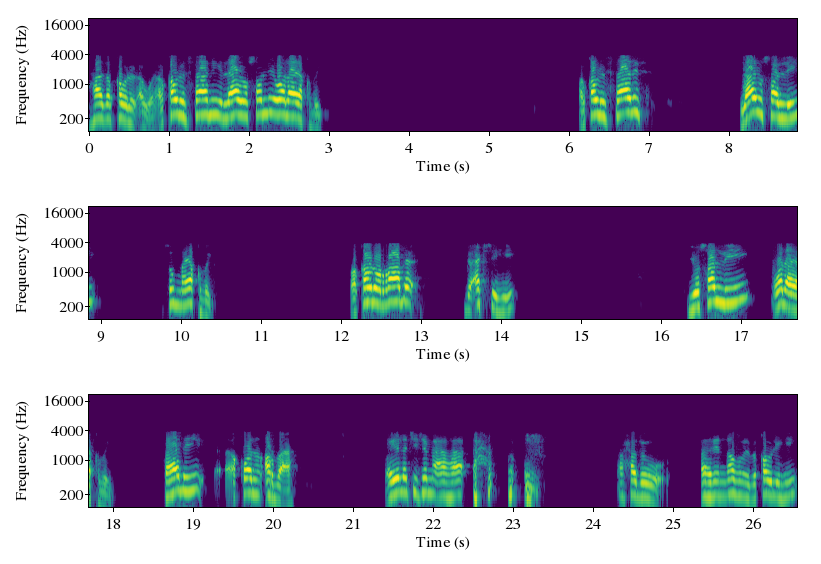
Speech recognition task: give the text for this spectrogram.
هذا القول الأول. القول الثاني لا يصلي ولا يقضي. القول الثالث لا يصلي ثم يقضي. والقول الرابع بعكسه يصلي ولا يقضي. فهذه أقوال أربعة. وهي التي جمعها أحد أهل النظم بقوله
